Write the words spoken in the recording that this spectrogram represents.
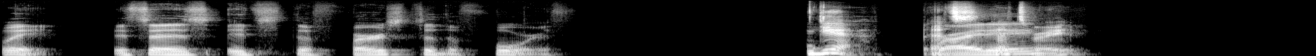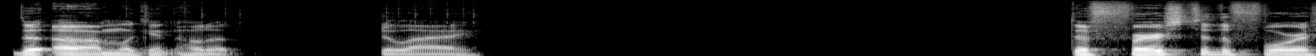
Wait, it says it's the first to the fourth. yeah, that's that's right. The oh, I'm looking. Hold up, July. The first to the fourth,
